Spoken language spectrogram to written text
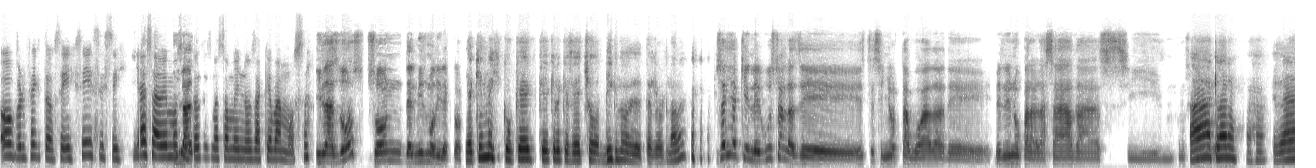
Oh, perfecto. Sí, sí, sí, sí. Ya sabemos La- entonces más o menos a qué vamos. Y las dos son del mismo director. ¿Y aquí en México qué, qué cree que se ha hecho digno de terror? ¿Nada? Pues hay a quien le gustan las de este señor Taboada de Veneno para las Hadas y... ¿cómo se Ah, llama? claro. Ajá. Era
